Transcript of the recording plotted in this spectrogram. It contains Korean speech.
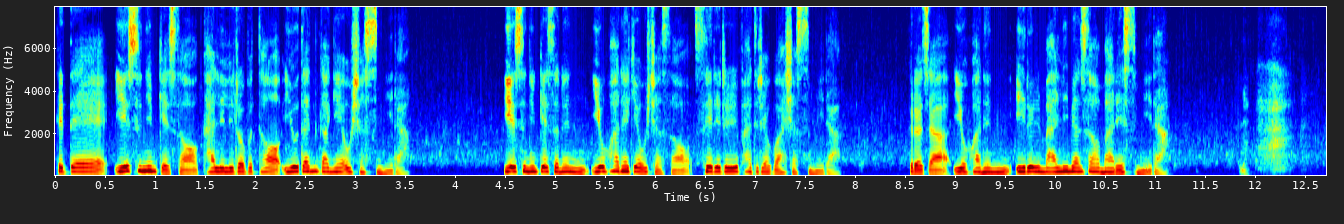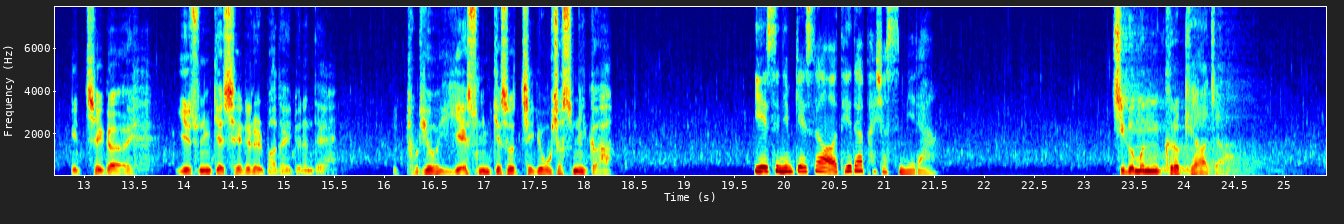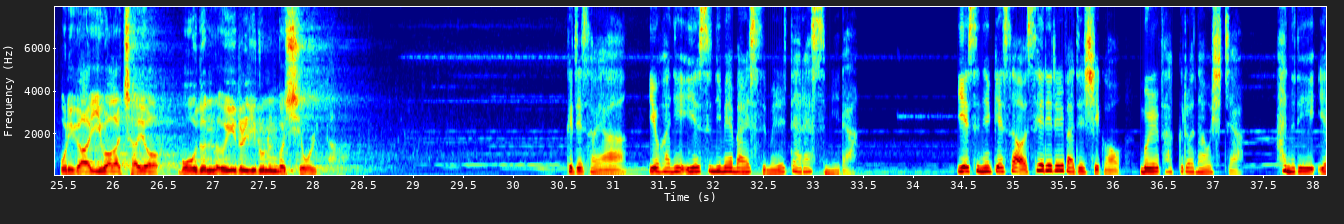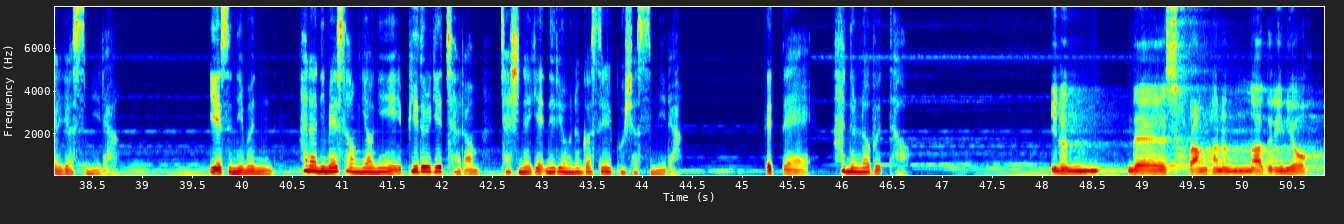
그때 예수님께서 갈릴리로부터 요단강에 오셨습니다. 예수님께서는 요한에게 오셔서 세례를 받으려고 하셨습니다. 그러자 요한은 이를 말리면서 말했습니다. 제가 예수님께 세례를 받아야 되는데 도리어 예수님께서 제게 오셨습니까? 예수님께서 대답하셨습니다. 지금은 그렇게 하자. 우리가 이와 같이 하여 모든 의를 이루는 것이 옳다. 그제서야 요한이 예수님의 말씀을 따랐습니다. 예수님께서 세례를 받으시고 물 밖으로 나오시자 하늘이 열렸습니다. 예수님은 하나님의 성령이 비둘기처럼 자신에게 내려오는 것을 보셨습니다. 그때 하늘로부터 이는 내 사랑하는 아들이며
